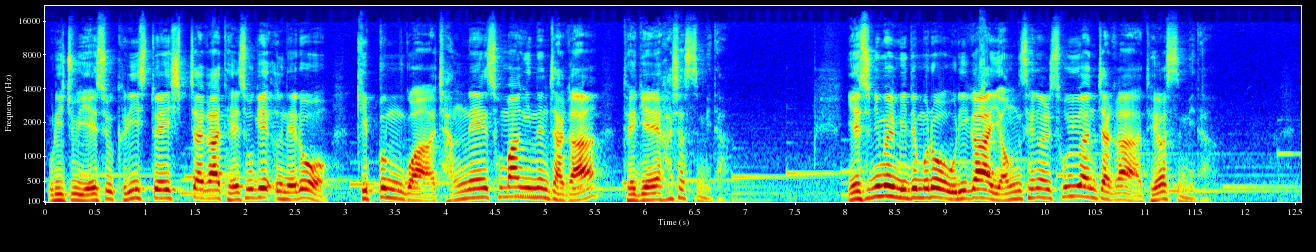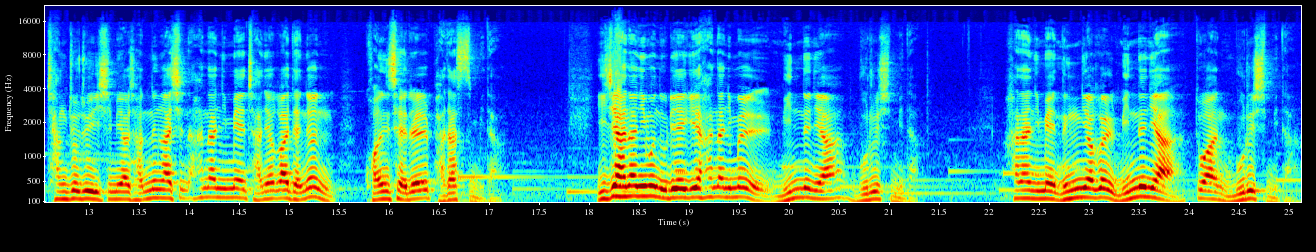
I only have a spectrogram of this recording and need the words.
우리 주 예수 그리스도의 십자가 대속의 은혜로 기쁨과 장래의 소망 있는 자가 되게 하셨습니다. 예수님을 믿음으로 우리가 영생을 소유한 자가 되었습니다. 창조주이시며 전능하신 하나님의 자녀가 되는 권세를 받았습니다. 이제 하나님은 우리에게 하나님을 믿느냐 물으십니다. 하나님의 능력을 믿느냐 또한 물으십니다.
